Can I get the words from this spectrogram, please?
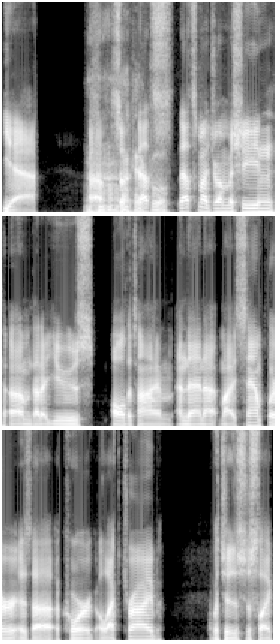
yeah. Um, so okay, that's cool. that's my drum machine um, that I use all the time, and then uh, my sampler is a, a Korg Electribe, which is just like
